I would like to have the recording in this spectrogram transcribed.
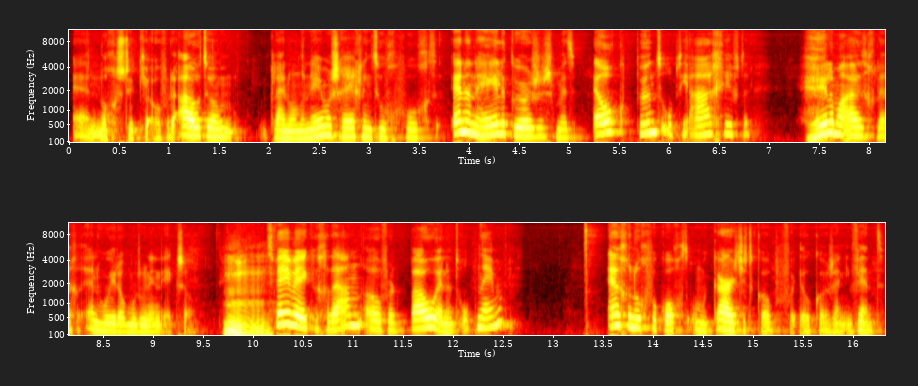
En nog een stukje over de auto, kleine ondernemersregeling toegevoegd. En een hele cursus met elk punt op die aangifte helemaal uitgelegd en hoe je dat moet doen in de Excel. Hmm. Twee weken gedaan over het bouwen en het opnemen. En genoeg verkocht om een kaartje te kopen voor Ilko zijn event.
